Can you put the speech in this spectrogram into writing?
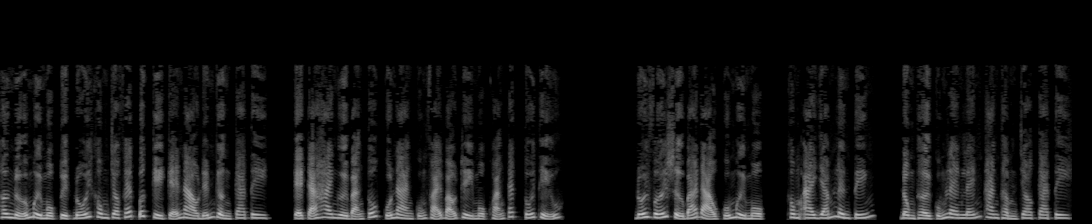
Hơn nữa 11 tuyệt đối không cho phép bất kỳ kẻ nào đến gần Cathy, kể cả hai người bạn tốt của nàng cũng phải bảo trì một khoảng cách tối thiểu. Đối với sự bá đạo của 11, không ai dám lên tiếng, đồng thời cũng len lén than thầm cho Cathy.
